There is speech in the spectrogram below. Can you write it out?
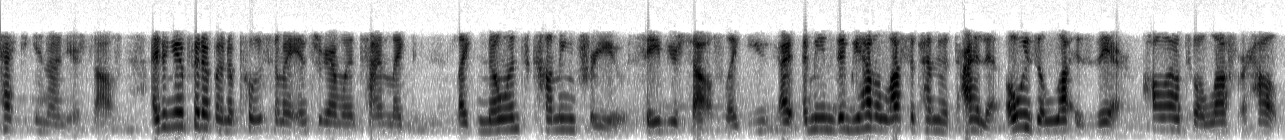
check in on yourself. I think I put up on a post on my Instagram one time, like like no one's coming for you. Save yourself. Like you, I, I mean, we have Allah Subhanahu wa Taala. Always Allah is there. Call out to Allah for help.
